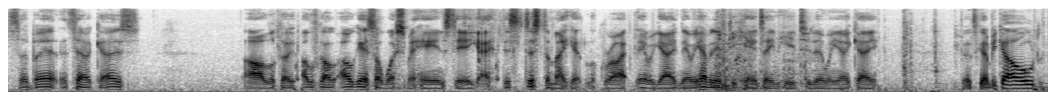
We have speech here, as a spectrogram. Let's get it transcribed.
So be it, that's how it goes. Oh, look, I, I'll guess I'll wash my hands. There you go. Just, just to make it look right. There we go. Now we have an empty canteen here too, don't we? Okay. It's going to be cold.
